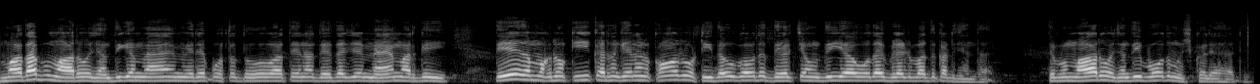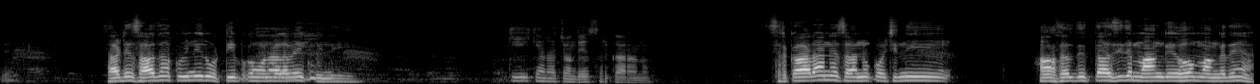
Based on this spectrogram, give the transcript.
ਮਾਤਾ ਬਿਮਾਰ ਹੋ ਜਾਂਦੀ ਹੈ। ਮੈਂ, ਮੇਰੇ ਪੁੱਤ ਦੋ ਵਾ ਤੇ ਇਹਨਾਂ ਦੇ ਦੇ, ਜੇ ਮੈਂ ਮਰ ਗਈ, ਤੇ ਇਹ ਮਗਰੋਂ ਕੀ ਕਰਨਗੇ? ਇਹਨਾਂ ਨੂੰ ਕੌਣ ਰੋਟੀ ਦਊਗਾ? ਉਹਦੇ ਦਿਲ ਚ ਆਉਂਦੀ ਆ, ਉਹਦਾ ਬਲੱਡ ਵੱਧ ਘਟ ਜਾਂਦਾ। ਤੇ ਬਿਮਾਰ ਹੋ ਜਾਂਦੀ ਬਹੁਤ ਮੁਸ਼ਕਲ ਹੈ ਸਾਡੇ ਤੇ। ਸਾਡੇ ਸਾਧਨ ਕੋਈ ਨਹੀਂ ਰੋਟੀ ਪਕਾਉਣ ਵਾਲਾ ਵੀ ਕੋਈ ਨਹੀਂ। ਕੀ ਕਹਿਣਾ ਚਾਹੁੰਦੇ ਸਰਕਾਰਾਂ ਨੂੰ? ਸਰਕਾਰਾਂ ਨੇ ਸਾਨੂੰ ਕੁਝ ਨਹੀਂ ਹਾਸਲ ਦਿੱਤਾ ਸੀ ਤੇ ਮੰਗ ਇਹੋ ਮੰਗਦੇ ਆ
